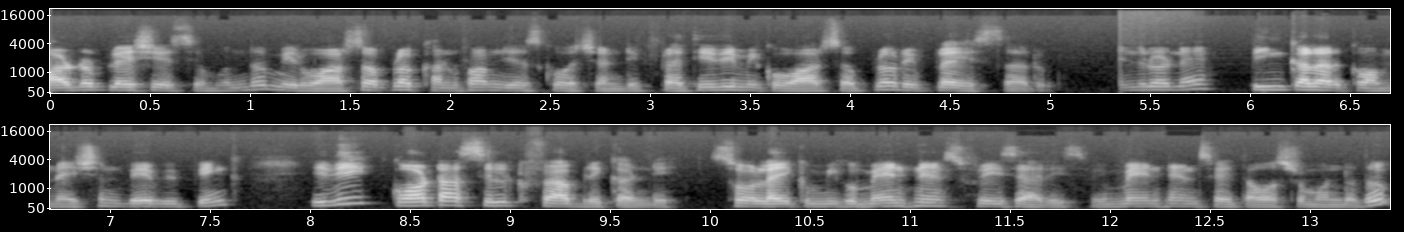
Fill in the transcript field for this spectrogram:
ఆర్డర్ ప్లేస్ చేసే ముందు మీరు వాట్సాప్లో కన్ఫర్మ్ చేసుకోవచ్చు అండి ప్రతిదీ మీకు వాట్సాప్లో రిప్లై ఇస్తారు. ఇందులోనే pink colour combination baby pink. ఇది కోటా సిల్క్ ఫ్యాబ్రిక్ అండి. సో లైక్ మీకు మెయింటెనెన్స్ ఫ్రీ శారీస్ మెయింటెనెన్స్ అయితే అవసరం ఉండదు.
